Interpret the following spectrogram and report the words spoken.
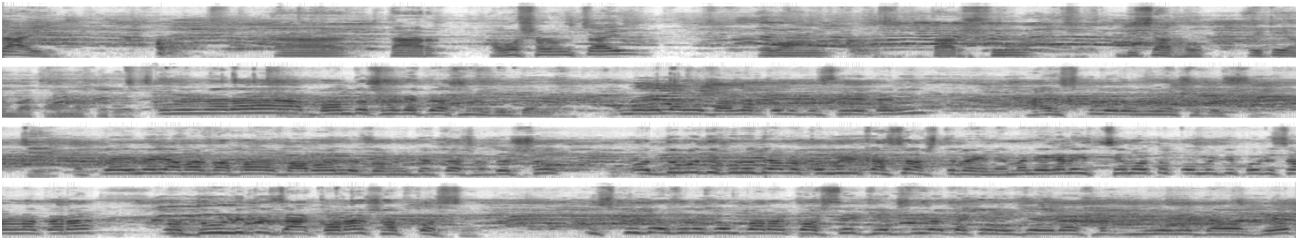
চাই তার অবসরণ চাই এবং তার সু বিচার হোক, এটাই আমরা কামনা করি। কুমিরমারা বন্ধ সরকার প্রাথমিক বিদ্যালয়। আমি এলাম বাজার কমিটির সেক্রেটারি হাই স্কুলের অভিভাবক সদস্য। প্রাইমারি আমার বাবা বাবা হলো জমিদার সদস্য। অদ্যবধি কোনোদিন আমরা কমিটির কাছে আসতে পারি না। মানে এখানে ইচ্ছে মতো কমিটি পরিচালনা করা এবং দুর্নীতি যা করা সব করছে। স্কুলটা যেরকম করার করছে গেটগুলো দেখেন এই যে এরা সব নিয়মে দেওয়া গেট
